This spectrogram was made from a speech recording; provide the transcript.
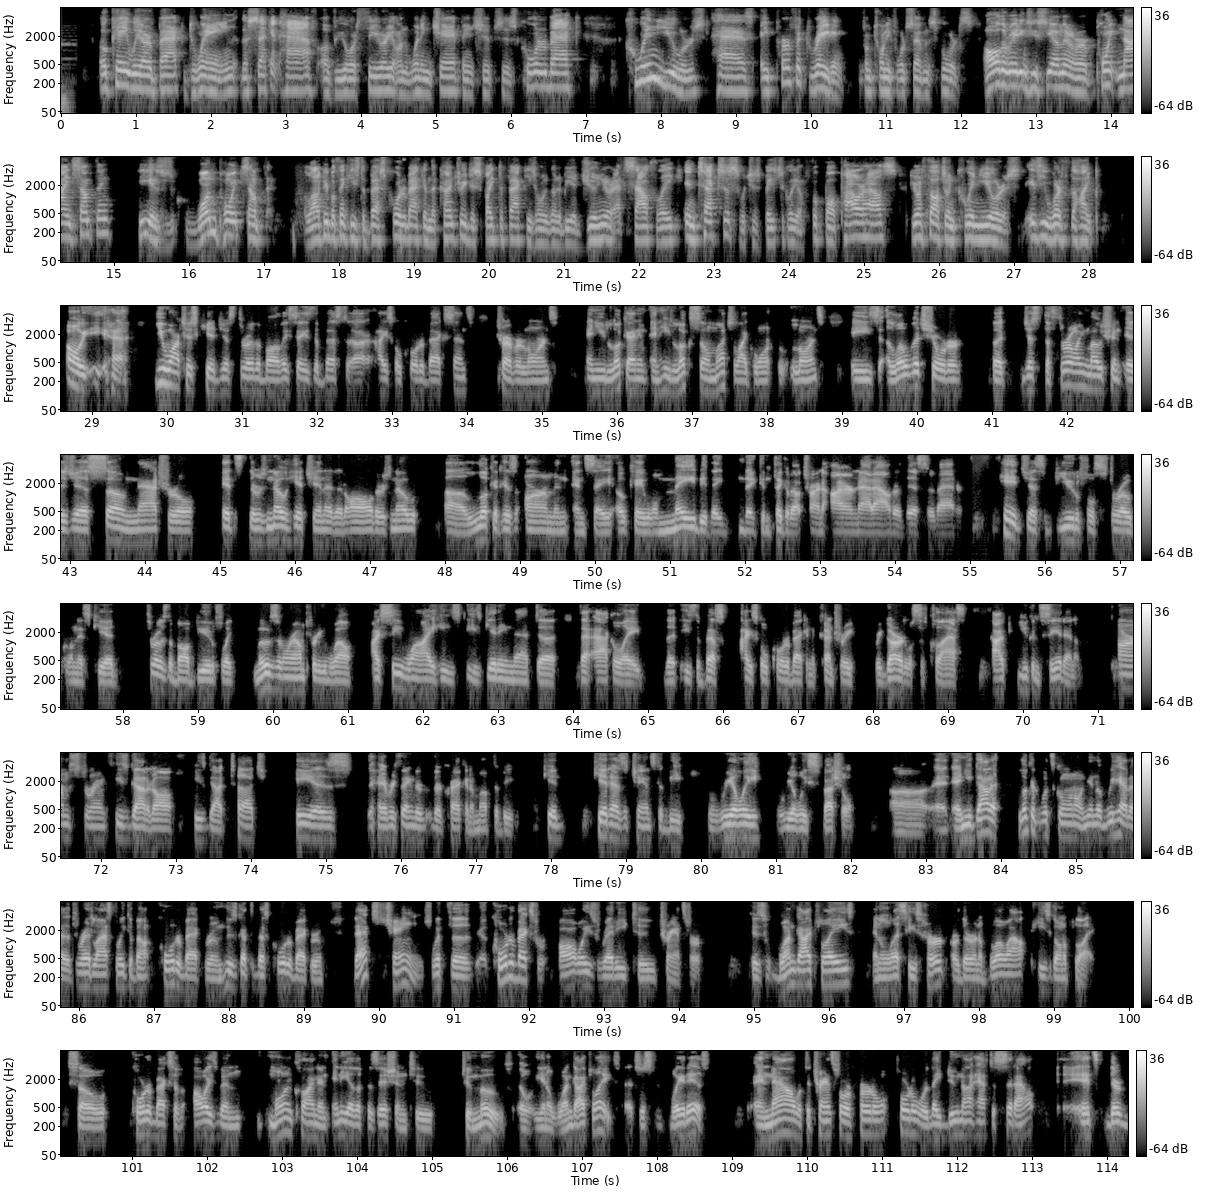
Okay, we are back. Duane, the second half of your theory on winning championships is quarterback. Quinn Ewers has a perfect rating from 24 7 Sports. All the ratings you see on there are 0.9 something. He is one point something. A lot of people think he's the best quarterback in the country, despite the fact he's only going to be a junior at Southlake in Texas, which is basically a football powerhouse. Your thoughts on Quinn Ewers? Is he worth the hype? Oh, yeah you watch this kid just throw the ball. They say he's the best uh, high school quarterback since Trevor Lawrence. And you look at him, and he looks so much like Lawrence. He's a little bit shorter, but just the throwing motion is just so natural. It's there's no hitch in it at all. There's no uh, look at his arm and, and say, okay, well maybe they they can think about trying to iron that out or this or that. Or he just beautiful stroke on this kid. Throws the ball beautifully moves around pretty well. I see why he's he's getting that uh, that accolade that he's the best high school quarterback in the country, regardless of class. I you can see it in him. Arm strength, he's got it all. He's got touch. He is everything they're they're cracking him up to be. Kid kid has a chance to be really really special. Uh, and and you gotta look at what's going on. You know, we had a thread last week about quarterback room. Who's got the best quarterback room? That's changed. With the quarterbacks were always ready to transfer because one guy plays, and unless he's hurt or they're in a blowout, he's going to play. So quarterbacks have always been more inclined than any other position to to move. Oh, you know, one guy plays. That's just the way it is. And now with the transfer portal, portal where they do not have to sit out, it's they're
